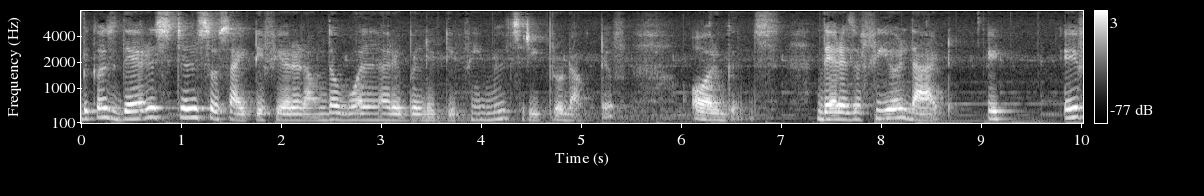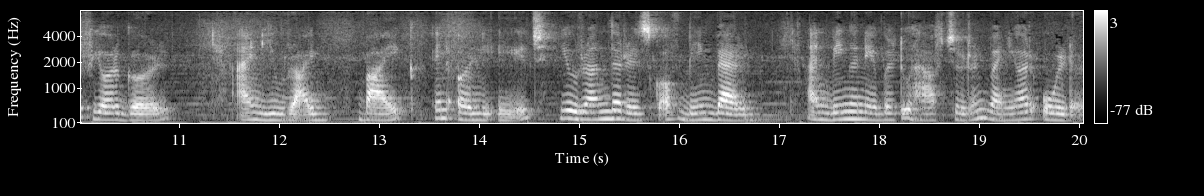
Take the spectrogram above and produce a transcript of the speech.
because there is still society fear around the vulnerability females reproductive organs. There is a fear that it, if you're a girl and you ride bike in early age, you run the risk of being barren and being unable to have children when you are older.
